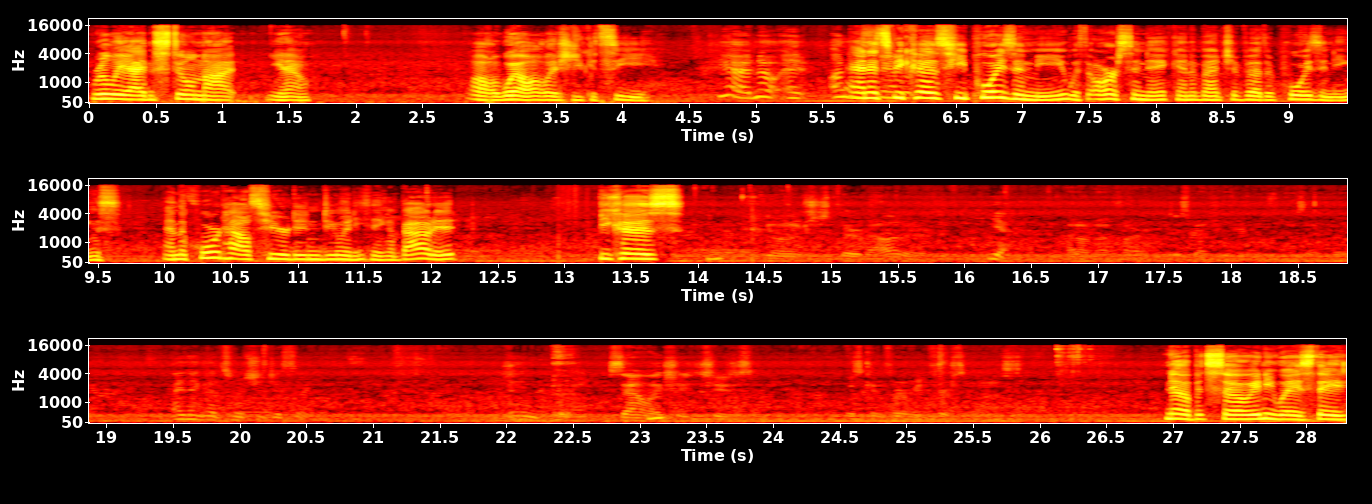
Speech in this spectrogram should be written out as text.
Really, I'm still not, you know, all well, as you could see. Yeah, no, and, And it's because he poisoned me with arsenic and a bunch of other poisonings. And the courthouse here didn't do anything about it because, You know if she's clear valid or Yeah, I don't know if our dispatcher is that clear. I think that's what she just said. And- It sounded like she she just was confirming first and last. no, but so, anyways, they,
